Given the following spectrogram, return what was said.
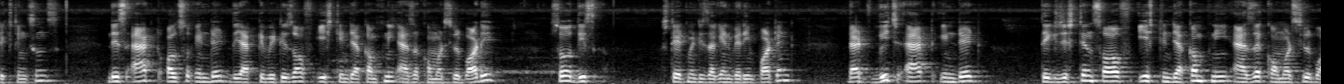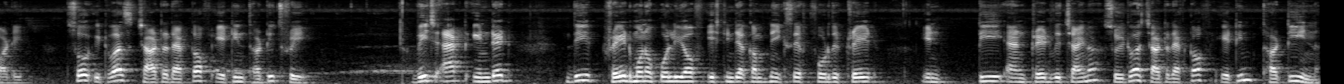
distinctions this act also ended the activities of east india company as a commercial body so this statement is again very important that which act ended the existence of East India Company as a commercial body. So it was Charter Act of 1833, which act ended the trade monopoly of East India Company except for the trade in tea and trade with China. So it was Charter Act of 1813,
